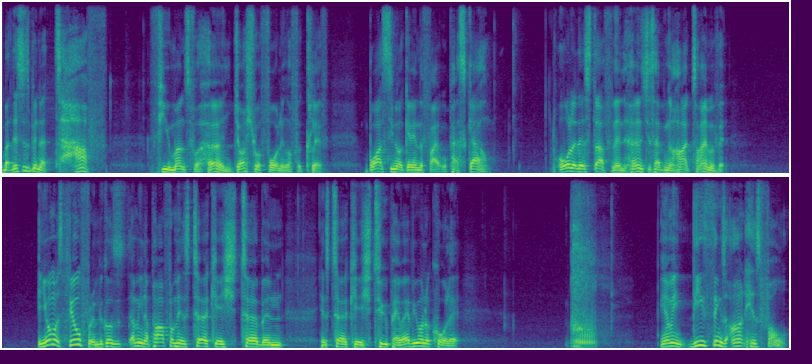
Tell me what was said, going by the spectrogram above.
But this has been a tough few months for Hearn. Joshua falling off a cliff. Buatsi not getting the fight with Pascal all of this stuff, and then Hearn's just having a hard time of it. And you almost feel for him because, I mean, apart from his Turkish turban, his Turkish toupee, whatever you want to call it. You know what I mean? These things aren't his fault.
